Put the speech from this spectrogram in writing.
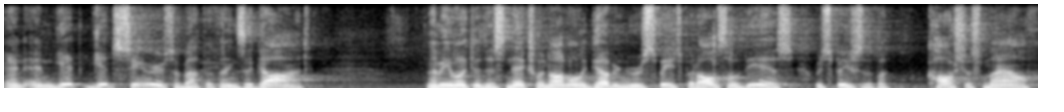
and, and get, get serious about the things of God. Let me look at this next one. Not only govern your speech, but also this, which speaks of a cautious mouth.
